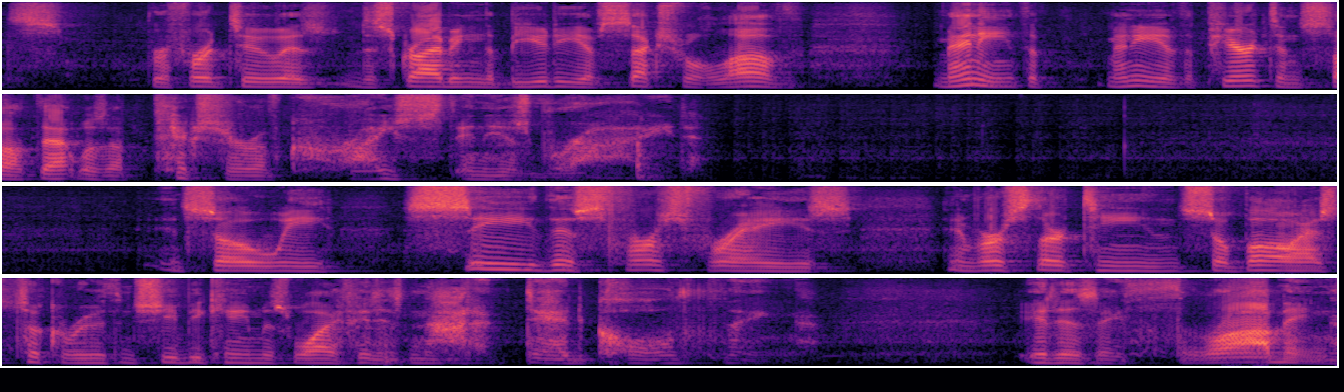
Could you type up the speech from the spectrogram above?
it's referred to as describing the beauty of sexual love. Many, the, many of the Puritans thought that was a picture of Christ and his bride. And so we see this first phrase in verse 13 so Boaz took Ruth and she became his wife. It is not a dead, cold thing, it is a throbbing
